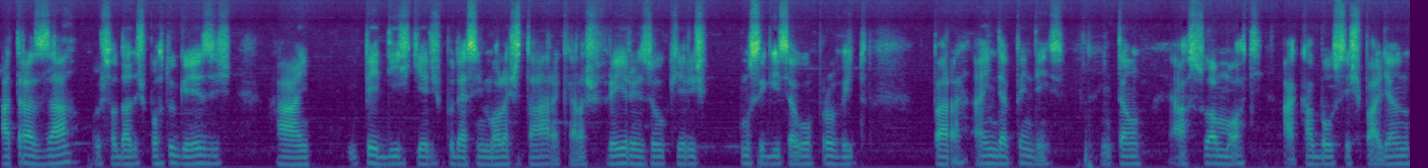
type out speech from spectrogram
atrasar os soldados portugueses a impedir que eles pudessem molestar aquelas freiras ou que eles conseguissem algum proveito para a independência. Então, a sua morte acabou se espalhando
